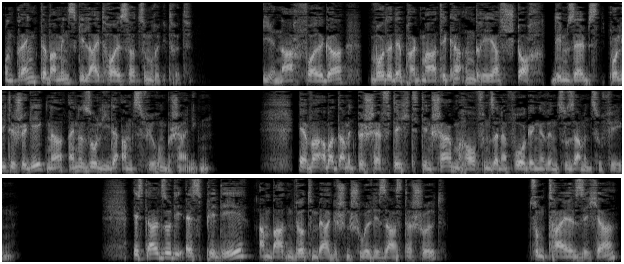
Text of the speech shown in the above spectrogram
und drängte Waminski-Leithäuser zum Rücktritt. Ihr Nachfolger wurde der Pragmatiker Andreas Stoch, dem selbst politische Gegner eine solide Amtsführung bescheinigen. Er war aber damit beschäftigt, den Scherbenhaufen seiner Vorgängerin zusammenzufegen. Ist also die SPD am baden-württembergischen Schuldesaster schuld? Zum Teil sicher,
